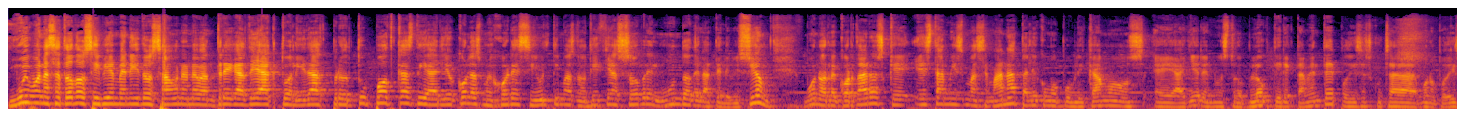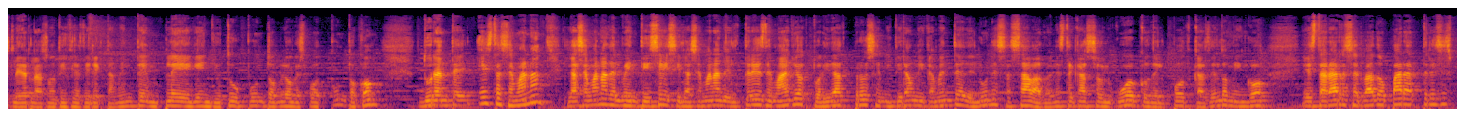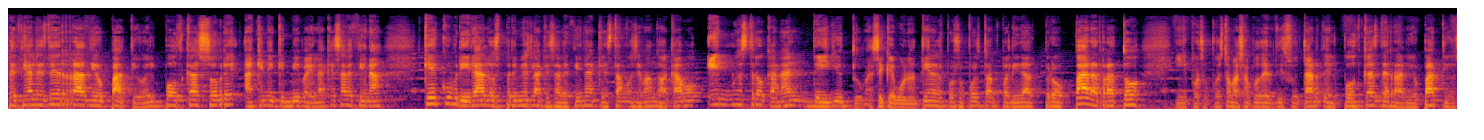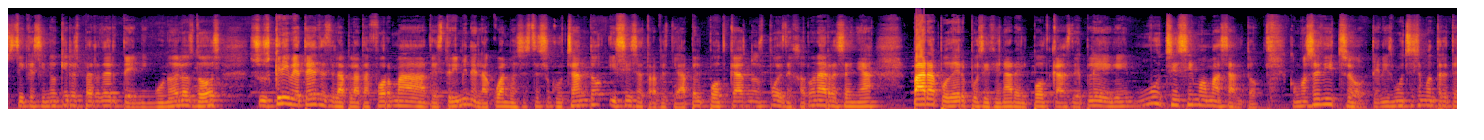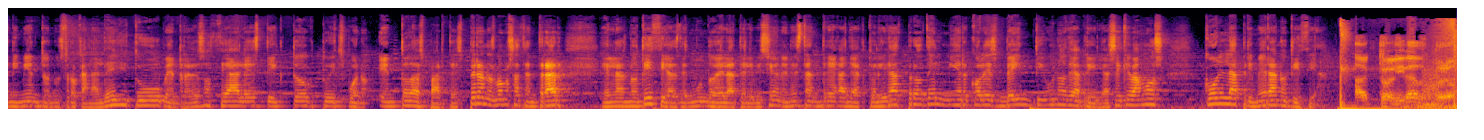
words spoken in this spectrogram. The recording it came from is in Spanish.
Muy buenas a todos y bienvenidos a una nueva entrega de Actualidad Pro, tu podcast diario con las mejores y últimas noticias sobre el mundo de la televisión. Bueno, recordaros que esta misma semana, tal y como publicamos eh, ayer en nuestro blog directamente, podéis escuchar, bueno, podéis leer las noticias directamente en playagainyoutube.blogspot.com. Durante esta semana, la semana del 26 y la semana del 3 de mayo, Actualidad Pro se emitirá únicamente de lunes a sábado. En este caso, el hueco del podcast del domingo estará reservado para tres especiales de radio Patio, el podcast sobre A quién y quien viva y la que se avecina, que cubrirá los premios La que se avecina que estamos llevando a cabo en nuestro canal de YouTube. Así que bueno, tienes por supuesto actualidad pro para rato y por supuesto vas a poder disfrutar del podcast de Radio Patio. Así que si no quieres perderte ninguno de los dos, suscríbete desde la plataforma de streaming en la cual nos estés escuchando y si es a través de Apple Podcast nos puedes dejar una reseña para poder posicionar el podcast de Play Game muchísimo más alto. Como os he dicho, tenéis muchísimo entretenimiento en nuestro canal de YouTube, en redes sociales, TikTok, Twitch, bueno, en todas partes. Pero nos vamos a centrar en las noticias del mundo de la televisión en esta entrega de actualidad pro del miércoles 21 de abril. Así que vamos con la primera noticia. Actualidad pro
